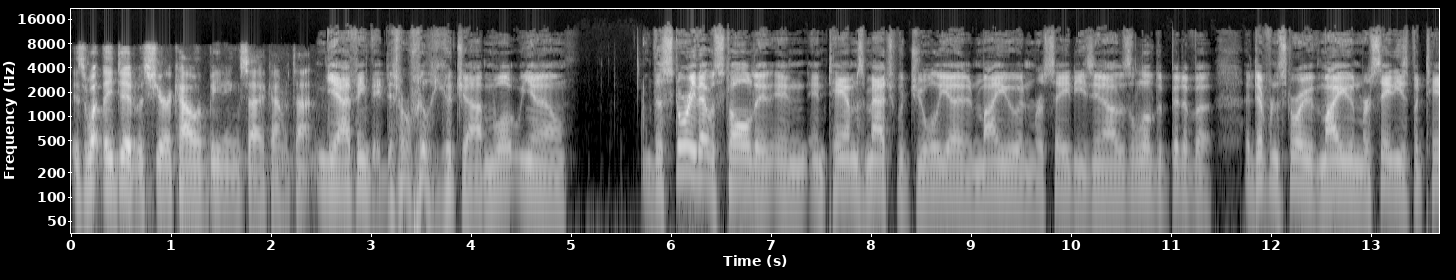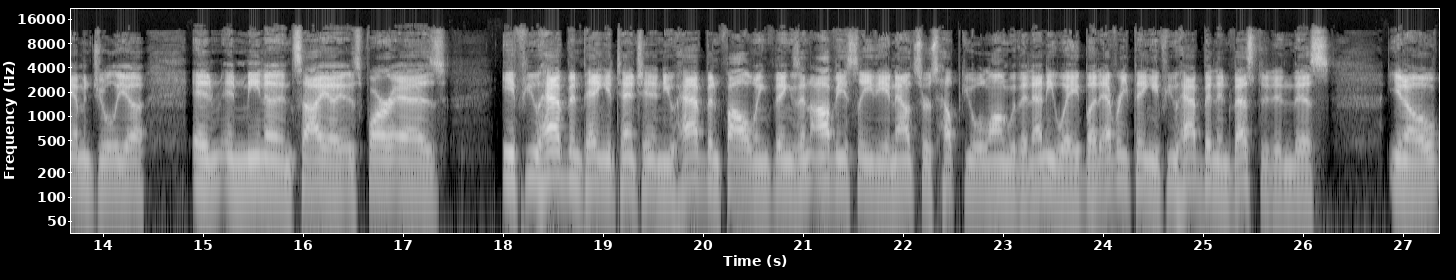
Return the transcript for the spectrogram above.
is what they did with Shirakawa beating Saya Kamatani. Yeah, I think they did a really good job. And well, you know, the story that was told in, in, in, Tam's match with Giulia and Mayu and Mercedes, you know, it was a little bit of a, a different story with Mayu and Mercedes, but Tam and Giulia and, and Mina and Saya, as far as if you have been paying attention and you have been following things, and obviously the announcers helped you along with it anyway, but everything, if you have been invested in this, you know,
